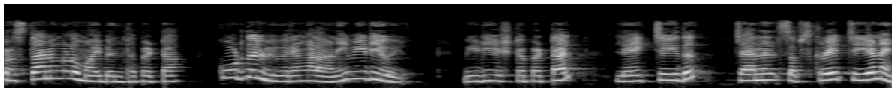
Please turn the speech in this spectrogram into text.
പ്രസ്ഥാനങ്ങളുമായി ബന്ധപ്പെട്ട കൂടുതൽ വിവരങ്ങളാണ് ഈ വീഡിയോയിൽ. വീഡിയോ ഇഷ്ടപ്പെട്ടാൽ ലൈക്ക് ചെയ്ത് ചാനൽ സബ്സ്ക്രൈബ് ചെയ്യണേ.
